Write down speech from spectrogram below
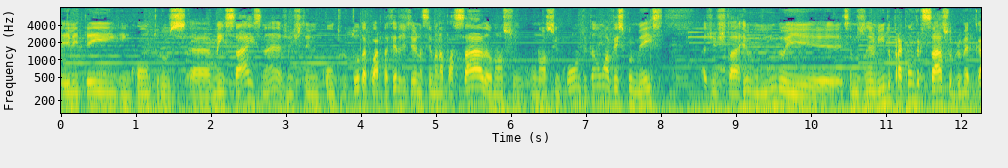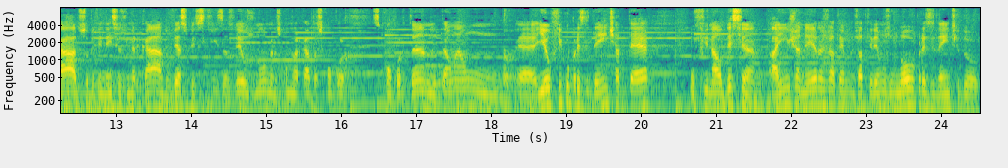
ele tem encontros uh, mensais, né? A gente tem um encontro toda quarta-feira, a gente teve na semana passada o nosso, o nosso encontro, então uma vez por mês a gente está reunindo e estamos reunindo para conversar sobre o mercado, sobre tendências de mercado, ver as pesquisas, ver os números, como o mercado está se, comportando. Então é um. É, e eu fico presidente até o final desse ano. Aí em janeiro já, tem, já teremos um novo presidente do,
